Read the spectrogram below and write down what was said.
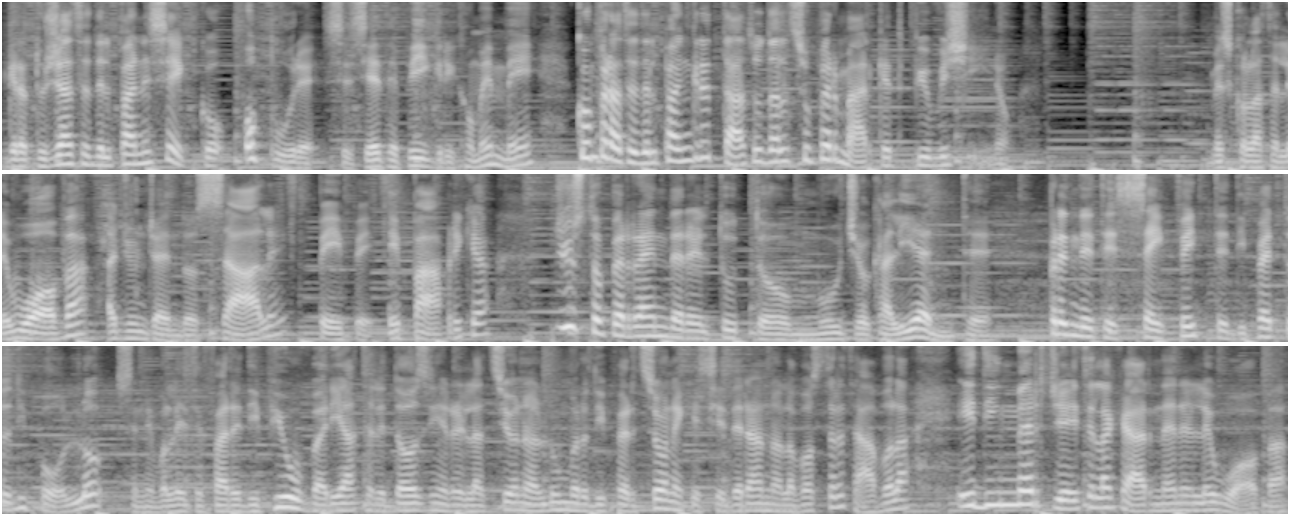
Grattugiate del pane secco oppure, se siete pigri come me, comprate del pan grattato dal supermarket più vicino. Mescolate le uova aggiungendo sale, pepe e paprika, giusto per rendere il tutto mucho caliente. Prendete 6 fette di petto di pollo, se ne volete fare di più variate le dosi in relazione al numero di persone che siederanno alla vostra tavola ed immergete la carne nelle uova.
